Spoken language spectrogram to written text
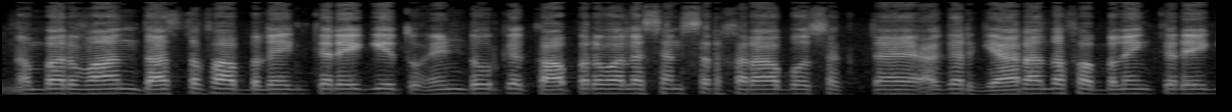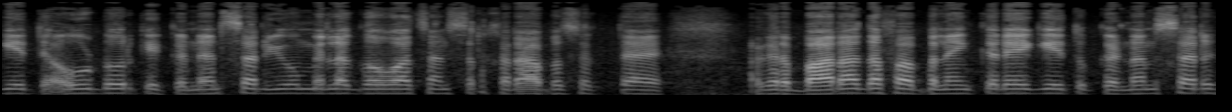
नंबर वन, दस दफ़ा ब्लैंक करेगी तो इनडोर के कापर वाला सेंसर ख़राब हो सकता है। अगर ग्यारह दफ़ा ब्लैंक करेगी तो आउटडोर के कंडेंसर यू में लगा हुआ सेंसर ख़राब हो सकता है। अगर बारह दफ़ा ब्लैंक करेगी तो कंडेंसर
